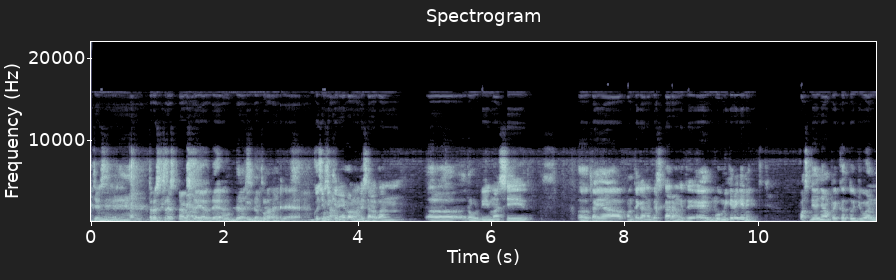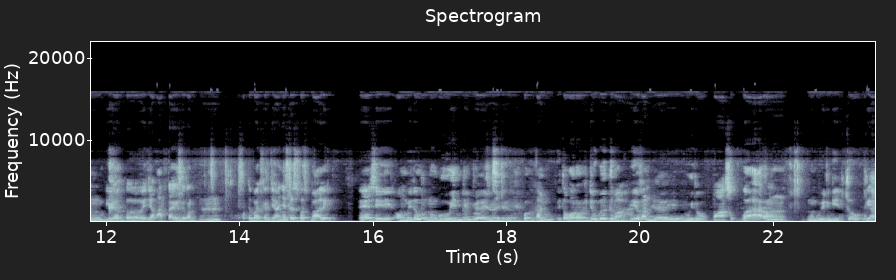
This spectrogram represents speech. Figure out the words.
Just. Terus terus ah, udah ya udah. Udah udah kelar. gue sih mikirnya kalau misalkan eh, Rudy masih eh, kayak kontekan sampai sekarang gitu ya. eh gue mikirnya gini pas dia nyampe ke tujuan dia ke Jakarta gitu kan. Hmm. tempat kerjanya terus pas balik eh si om itu nungguin juga Wah, kan, itu horor juga tuh Wah, iya kan? begitu masuk bareng nungguin gitu ya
